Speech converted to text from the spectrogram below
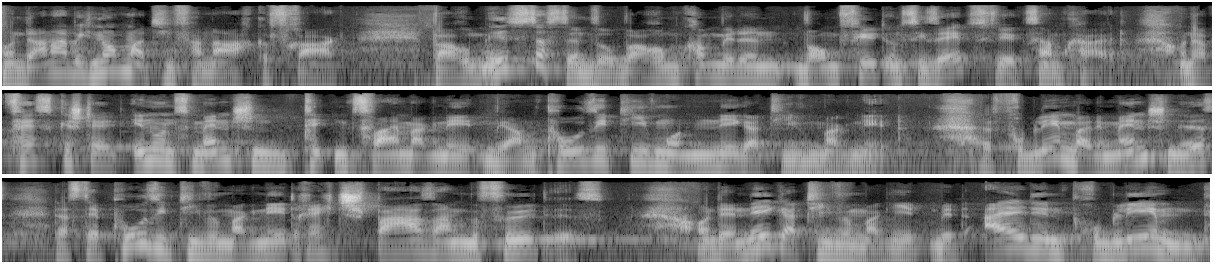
Und dann habe ich nochmal tiefer nachgefragt, warum ist das denn so? Warum kommen wir denn, warum fehlt uns die Selbstwirksamkeit? Und habe festgestellt, in uns Menschen ticken zwei Magneten. Wir haben einen positiven und einen negativen Magnet. Das Problem bei den Menschen ist, dass der positive Magnet recht sparsam gefüllt ist. Und der negative Magnet mit all all den Problemen,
